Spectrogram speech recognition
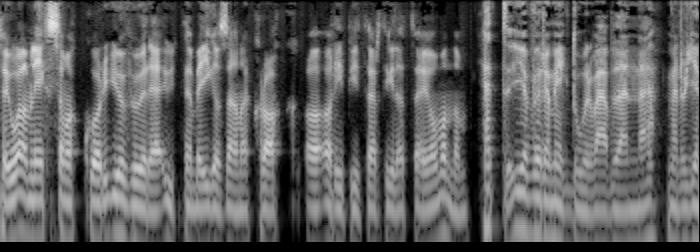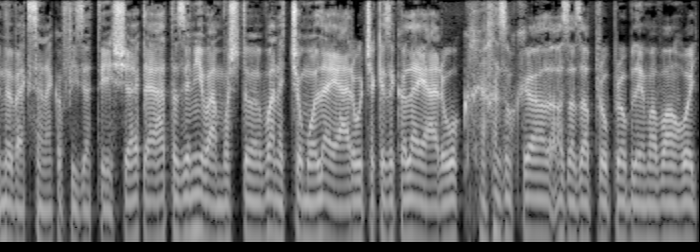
ha jól emlékszem, akkor jövőre ütne be igazán a krak a, a repeatert, illetve jól mondom? Hát jövőre még durvább lenne, mert ugye növekszenek a fizetések, de hát azért nyilván most van egy csomó lejáró, csak ezek a lejárók, azok az az apró probléma van, hogy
